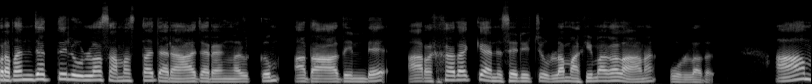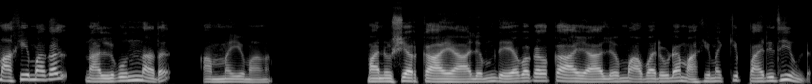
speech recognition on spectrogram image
പ്രപഞ്ചത്തിലുള്ള സമസ്ത ചരാചരങ്ങൾക്കും അതാതിന്റെ അർഹതയ്ക്കനുസരിച്ചുള്ള മഹിമകളാണ് ഉള്ളത്. ആ മഹിമകൾ നൽകുന്നത് അമ്മയുമാണ്. മനുഷ്യർക്കായാലും ദേവകൾക്കായാലും അവരുടെ മഹിമയ്ക്ക് പരിധിയുണ്ട്.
